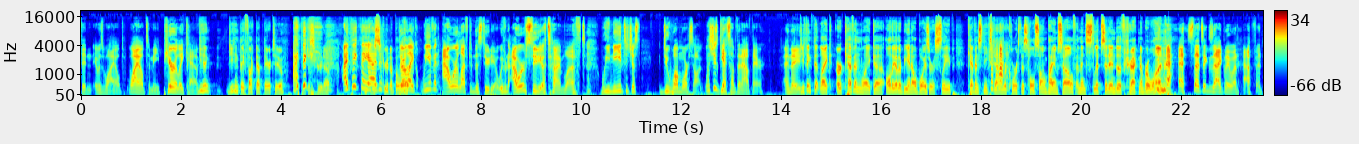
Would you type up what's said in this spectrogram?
Didn't. It was wild, wild to me. Purely Kev. do you think? Do you think they fucked up there too? I think Just screwed up. I think they had. screwed up a they're lot. like, we have an hour left in the studio. We have an hour of studio time left. We need to just do one more song. Let's just get something out there. And they. Do you think that like, or Kevin, like uh, all the other BNL boys are asleep? Kevin sneaks down, records this whole song by himself, and then slips it into track number one. yes, that's exactly what happened.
